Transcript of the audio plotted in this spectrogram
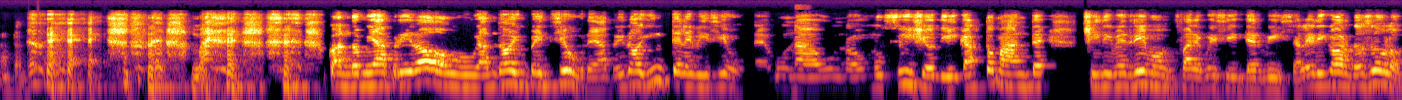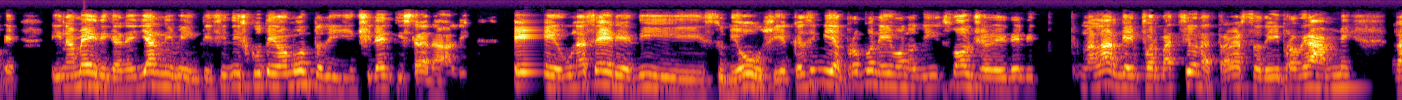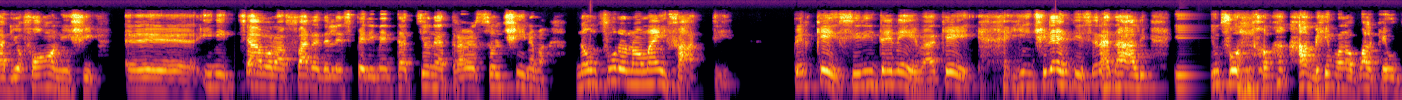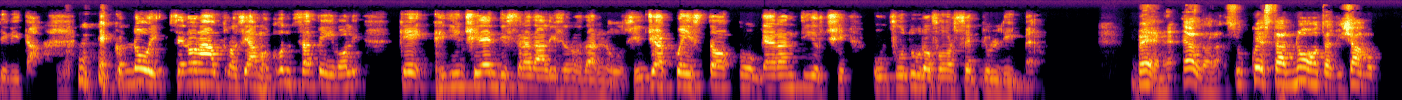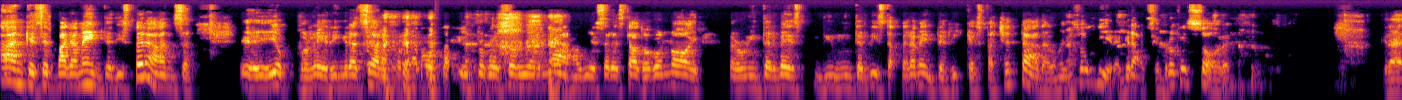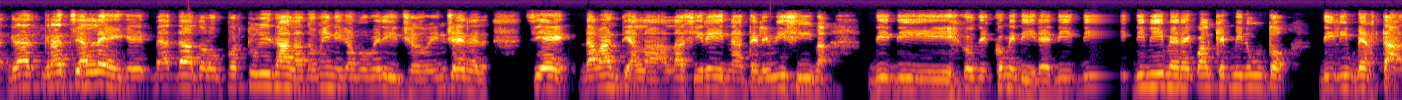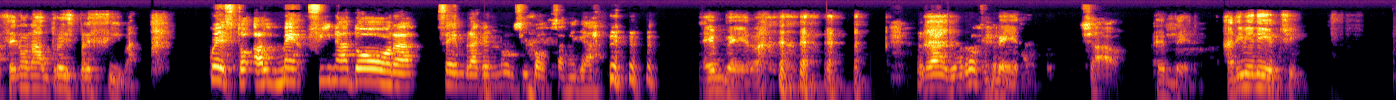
Quando mi aprirò, andrò in pensione, aprirò in televisione una, un, un, ufficio di cartomante, ci rivedremo a fare questa intervista. Le ricordo solo che in America negli anni 20 si discuteva molto degli incidenti stradali e una serie di studiosi e così via proponevano di svolgere dei, una larga informazione attraverso dei programmi radiofonici eh, iniziavano a fare delle sperimentazioni attraverso il cinema, non furono mai fatti perché si riteneva che gli incidenti stradali in fondo avevano qualche utilità. Ecco, noi se non altro siamo consapevoli che gli incidenti stradali sono dannosi. Già questo può garantirci un futuro forse più libero. Bene, e allora su questa nota, diciamo, anche se vagamente di speranza. Eh, io vorrei ringraziare ancora una volta il professor Iernano di essere stato con noi per un'intervista veramente ricca e sfaccettata, come si suol dire. Grazie professore. Gra- gra- grazie a lei che mi ha dato l'opportunità la domenica pomeriggio, in genere si è davanti alla, alla sirena televisiva, di, di, come dire, di, di vivere qualche minuto di libertà, se non altro espressiva. Questo almeno fino ad ora sembra che non si possa negare. È vero. Radio È vero. Ciao. È vero. Arrivederci.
